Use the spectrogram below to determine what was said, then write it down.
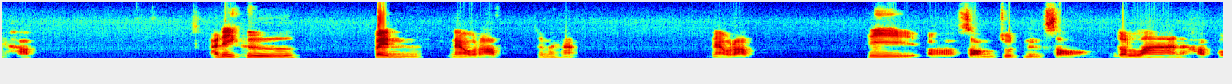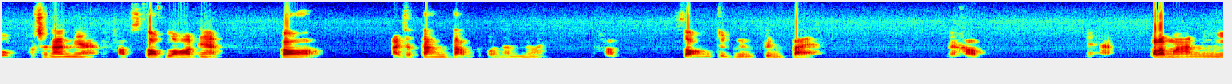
นะครับ อันนี้คือเป็นแนวรับใช่ไหมฮะแนวรับที่เอ่อ2.12 ดอลลาร์นะครับผม เพราะฉะนั้นเนี่ยครับ stop loss เนี่ย ก็ อาจจะตั้งต่ำกว่านั้นหน่อยนะครับ2.118นะครับนะฮะประมาณนี้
